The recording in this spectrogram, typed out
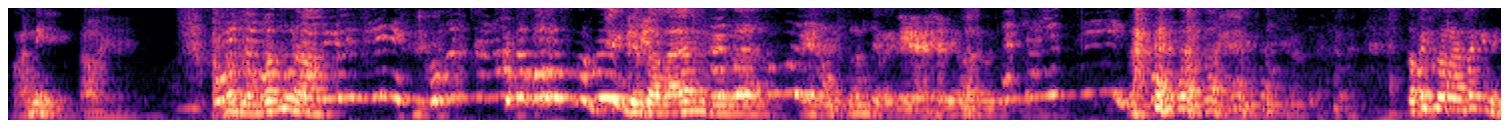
Panik. oh iya Karena belum kenal. Kenapa harus gue? Gitu kan, bisa. Ya, itu kan cewek sih. Iya. Iya, benar-benar. Tapi gue rasa gini,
